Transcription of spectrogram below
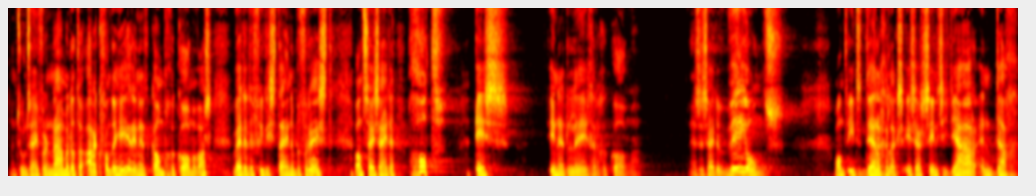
En toen zij vernamen dat de ark van de Heer in het kamp gekomen was, werden de Filistijnen bevreesd. Want zij zeiden: God is in het leger gekomen. En ze zeiden: Wee ons, want iets dergelijks is er sinds jaar en dag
